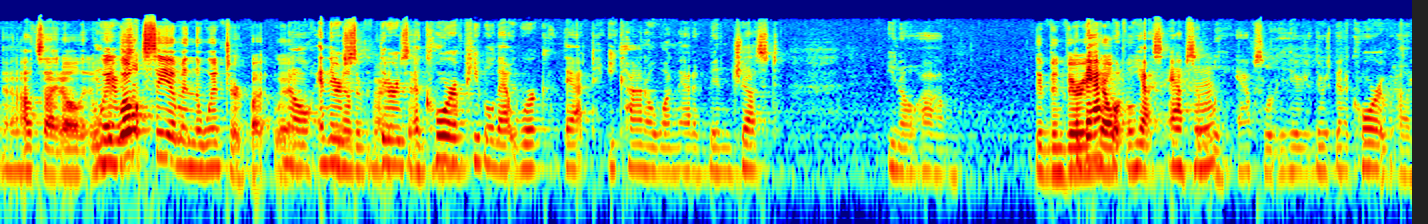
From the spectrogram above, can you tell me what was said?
yes. uh, outside all the, And we won't see them in the winter, but. No, and there's, there's a core of people that work that Econo one that have been just, you know, um, They've been The very backbone- helpful. Yes, absolutely, absolutely. There, there's been a core of, of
